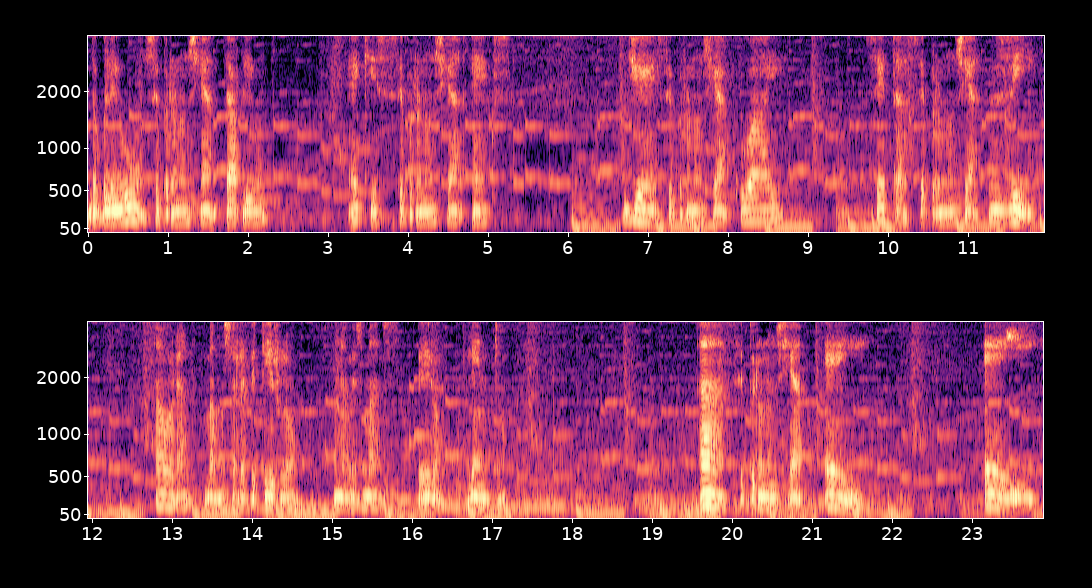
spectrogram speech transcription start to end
W se pronuncia W, X se pronuncia X, Y se pronuncia Y, Z se pronuncia Z. Ahora vamos a repetirlo una vez más, pero lento. A se pronuncia A, A.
